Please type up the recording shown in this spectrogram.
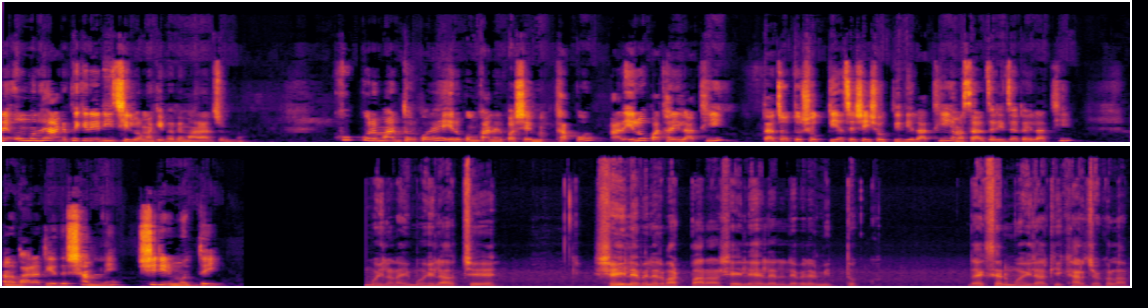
মানে ও মনে হয় আগে থেকে রেডি ছিল আমাকে এভাবে মারার জন্য। খুব করে মারধর করে, এরকম কানের পাশে থাপ্পড়, আর এলো পাথারি লাথি, তার যত শক্তি আছে সেই শক্তি দিয়ে লাথি, আমার সার্জারি জায়গায় লাথি, আমার ভাড়াটিয়াদের সামনে, সিঁড়ির মধ্যেই। মহিলা না এই মহিলা হচ্ছে সেই লেভেলের বাটপার আর সেই লেভেলের লেভেলের মৃত্যুক। দেখছেন মহিলার কি কার্যকলাপ?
